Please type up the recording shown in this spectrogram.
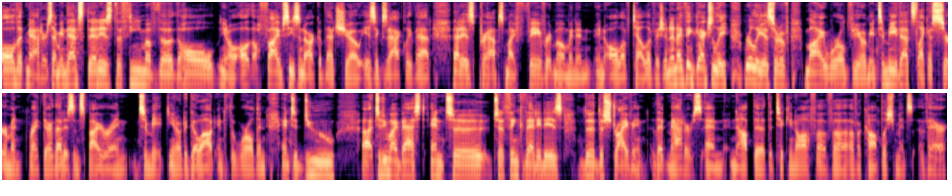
all that matters. I mean, that's that is the theme of the the whole you know all the five season arc of that show is exactly that. That is perhaps my favorite moment in in all of television, and I think actually really is sort of my worldview. I mean, to me, that's like a sermon right there. That is inspiring to me. You know, to go out into the world and and to do uh, to do my best and to to think that it is the the striving that matters and not the the ticking off of uh, of accomplishments there.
